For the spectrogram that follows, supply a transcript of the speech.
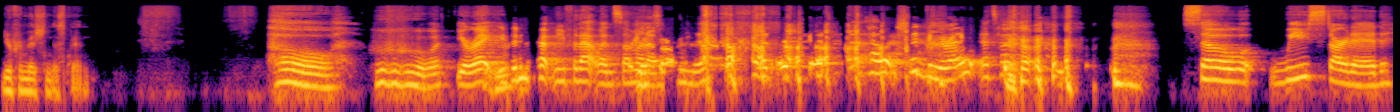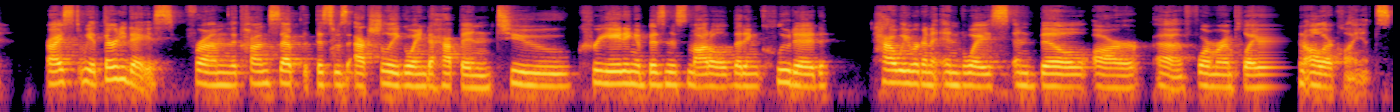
Your permission to spend. Oh, Ooh, you're right. You mm-hmm. didn't prep me for that one. So I'm gonna that's how it should be, right? That's how. so we started. I we had 30 days from the concept that this was actually going to happen to creating a business model that included how we were going to invoice and bill our uh, former employer and all our clients.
